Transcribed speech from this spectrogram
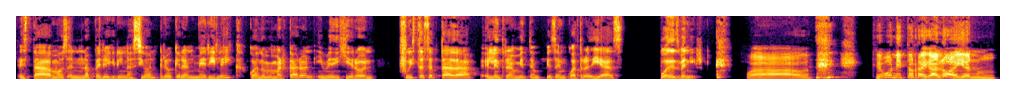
Estábamos en una peregrinación, creo que era en Mary Lake, cuando me marcaron y me dijeron, fuiste aceptada, el entrenamiento empieza en cuatro días, puedes venir. ¡Wow! Qué bonito regalo ahí en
